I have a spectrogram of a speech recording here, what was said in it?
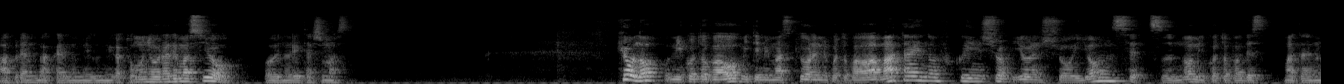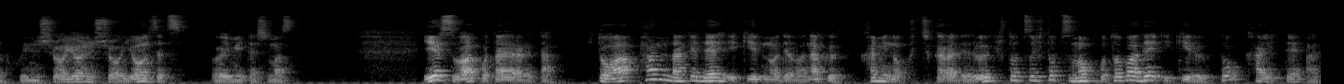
溢れんばかりの恵みが共におられますようお祈りいたします。今日の御言葉を見てみます。今日の御言葉は、マタイの福音書4章4節の御言葉です。マタイの福音書4章4節お読みいたします。イエスは答えられた。人はパンだけで生きるのではなく、神の口から出る一つ一つの言葉で生きると書いてある。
